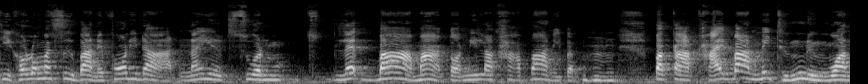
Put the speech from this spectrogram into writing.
ที่เขาลงมาซื้อบ้านในฟลอริดาในส่วนและบ้ามากตอนนี้ราคาบ้านนี่แบบประกาศขายบ้านไม่ถึงหนึ่งวัน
